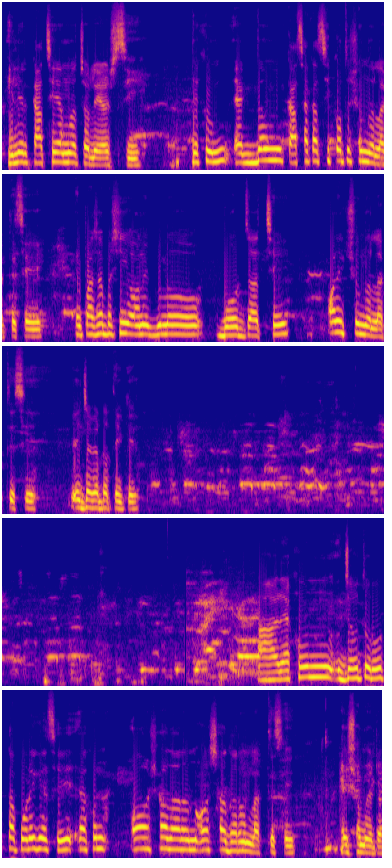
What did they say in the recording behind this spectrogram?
হিলের কাছে আমরা চলে আসছি। দেখুন, একদম কাছাকাছি কত সুন্দর লাগতেছে। এর পাশাপাশি অনেকগুলো বোট যাচ্ছে, অনেক সুন্দর লাগতেছে এই জায়গাটা থেকে। আর এখন যেহেতু রোডটা পড়ে গেছে এখন অসাধারণ অসাধারণ লাগতেছে এই সময়টা।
